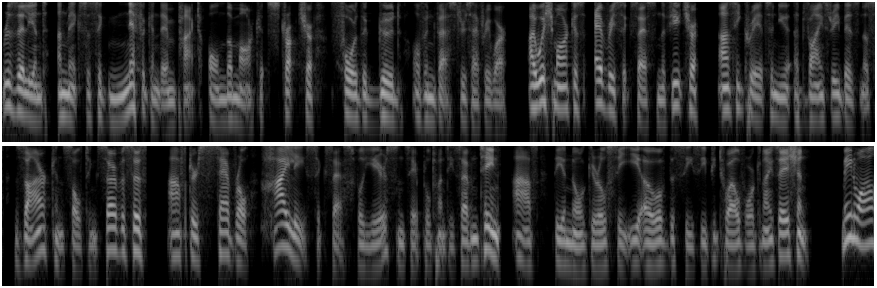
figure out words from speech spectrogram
resilient, and makes a significant impact on the market structure for the good of investors everywhere. I wish Marcus every success in the future as he creates a new advisory business, Zyre Consulting Services, after several highly successful years since April 2017 as the inaugural CEO of the CCP12 organization. Meanwhile,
